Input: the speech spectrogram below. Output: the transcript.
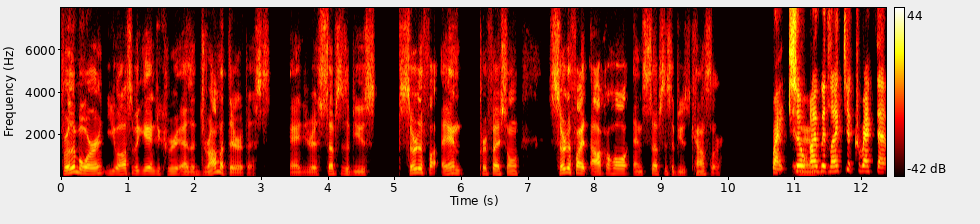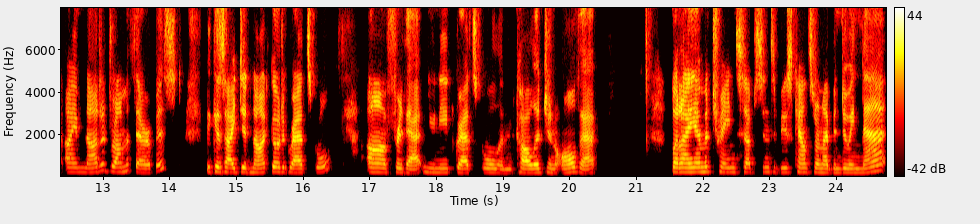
furthermore, you also began your career as a drama therapist and you're a substance abuse certified and professional certified alcohol and substance abuse counselor. Right. So and... I would like to correct that. I am not a drama therapist because I did not go to grad school uh, for that. And you need grad school and college and all that. But I am a trained substance abuse counselor, and I've been doing that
